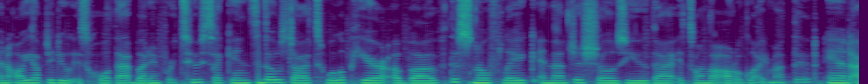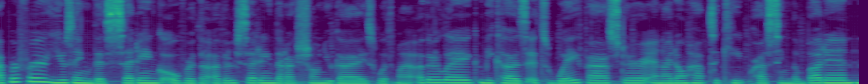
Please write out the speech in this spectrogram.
and all you have to do is hold that button for two seconds and those dots will appear above the snowflake and that just shows you that it's on the auto glide method. And I prefer using this setting over the other setting that I've shown you guys with my other leg because it's way faster and I don't have to keep pressing the button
